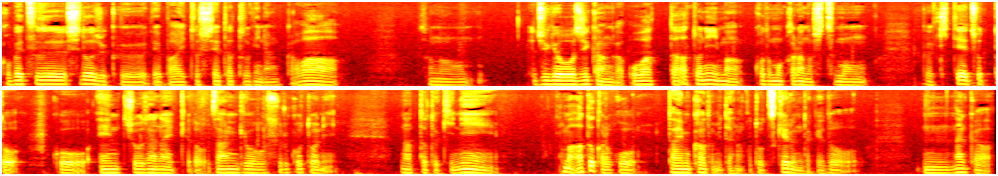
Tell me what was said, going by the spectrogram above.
個別指導塾でバイトしてた時なんかはその授業時間が終わった後にまあ子供からの質問が来てちょっとこう延長じゃないけど残業をすることになった時にまあ後からこうタイムカードみたいなことをつけるんだけど、うん、なんか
